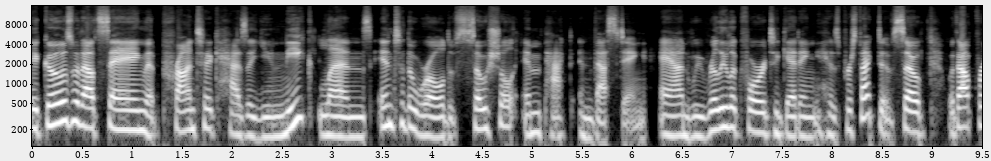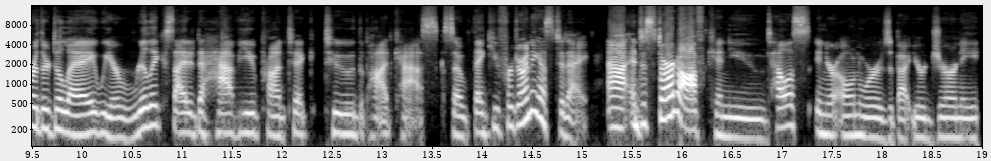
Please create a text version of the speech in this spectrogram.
It goes without saying that Prantik has a unique lens into the world of social impact investing, and we really look forward to getting his perspective. So, without further delay, we are really excited to have you, Prantik, to the podcast. So, thank you for joining us today. Uh, and to start off, can you tell us in your own words about your journey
